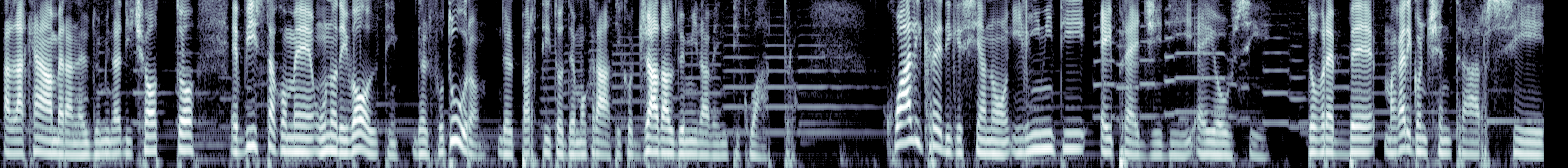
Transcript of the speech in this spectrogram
alla Camera nel 2018 è vista come uno dei volti del futuro del Partito Democratico già dal 2024. Quali credi che siano i limiti e i pregi di AOC? Dovrebbe magari concentrarsi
